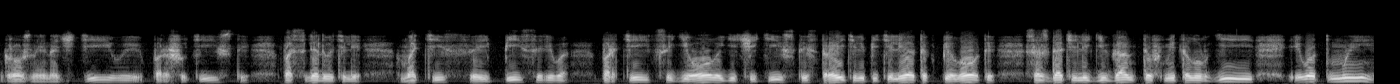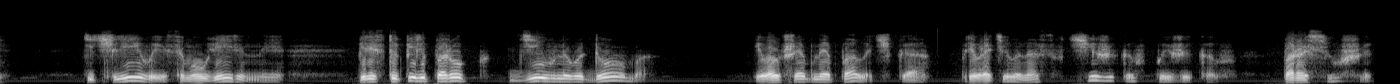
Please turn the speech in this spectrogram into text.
грозные ночдивые, парашютисты, последователи Матисса и Писарева, партийцы, геологи, чекисты, строители пятилеток, пилоты, создатели гигантов металлургии. И вот мы, кичливые, самоуверенные, переступили порог дивного дома, и волшебная палочка превратила нас в чижиков-пыжиков, поросюшек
